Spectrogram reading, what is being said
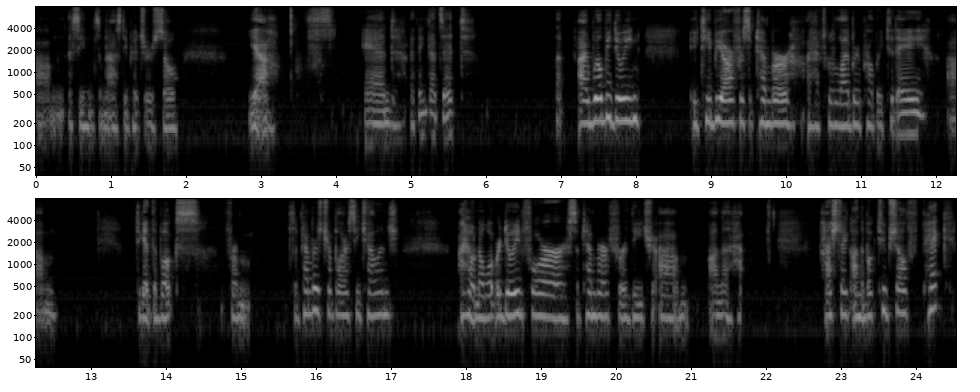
Um, I've seen some nasty pictures, so yeah. And I think that's it. I will be doing a TBR for September. I have to go to the library probably today um, to get the books from September's Triple RC Challenge. I don't know what we're doing for September for the um, on the ha hashtag on the booktube shelf pick.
